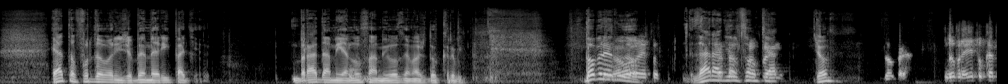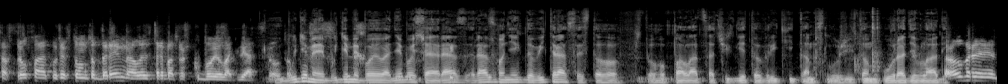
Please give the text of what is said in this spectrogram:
ja to furt hovorím, že budeme rýpať bradami a nosami o zem až do krvi. Dobre, No, Rudo. je to- Zaradil som ťa. Čo? Dobre. dobre, je to katastrofa, akože v tomto berem, ale treba trošku bojovať viac. No. Budeme, budeme bojovať, neboj sa, raz, raz ho niekto vytrase z toho, z toho paláca, či kde to v Riti tam slúži, v tom úrade vlády. Dobre,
